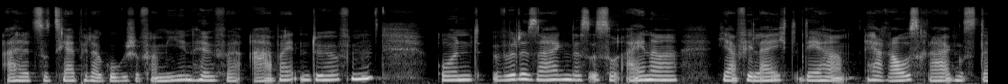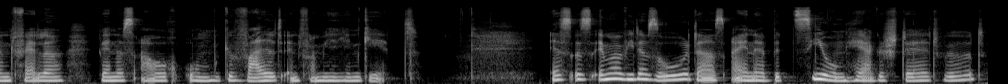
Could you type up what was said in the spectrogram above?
als sozialpädagogische Familienhilfe arbeiten dürfen und würde sagen, das ist so einer, ja, vielleicht der herausragendsten Fälle, wenn es auch um Gewalt in Familien geht. Es ist immer wieder so, dass eine Beziehung hergestellt wird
